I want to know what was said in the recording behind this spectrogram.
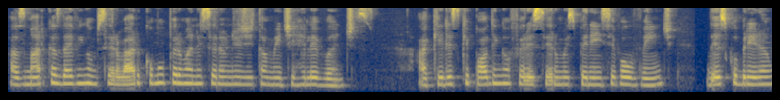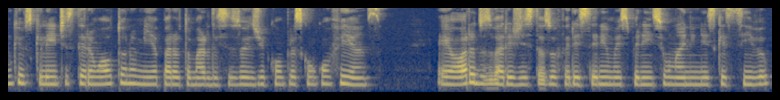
as marcas devem observar como permanecerão digitalmente relevantes. Aqueles que podem oferecer uma experiência envolvente descobrirão que os clientes terão autonomia para tomar decisões de compras com confiança. É hora dos varejistas oferecerem uma experiência online inesquecível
